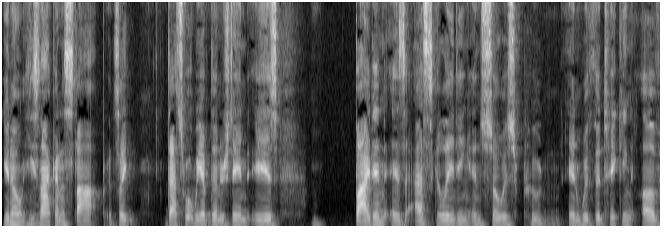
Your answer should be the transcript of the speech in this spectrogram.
you know, he's not going to stop. It's like that's what we have to understand is Biden is escalating and so is Putin. And with the taking of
